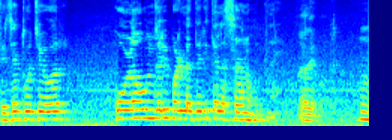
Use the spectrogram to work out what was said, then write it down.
त्याच्या त्वचेवर कोळवून जरी पडलं तरी त्याला सहन होत नाही. अरे.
